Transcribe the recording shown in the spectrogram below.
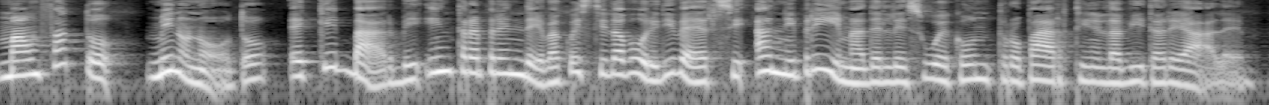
Ma un fatto meno noto è che Barbie intraprendeva questi lavori diversi anni prima delle sue controparti nella vita reale.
